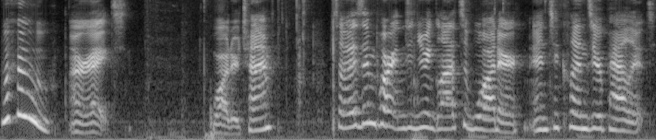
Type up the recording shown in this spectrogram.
Woohoo! All right. Water time. So it's important to drink lots of water and to cleanse your palate.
